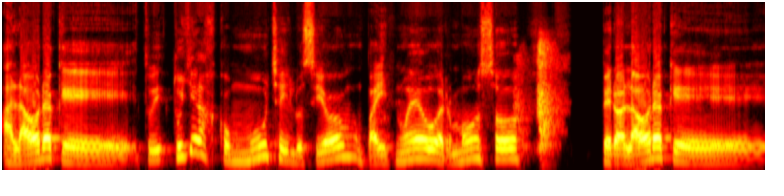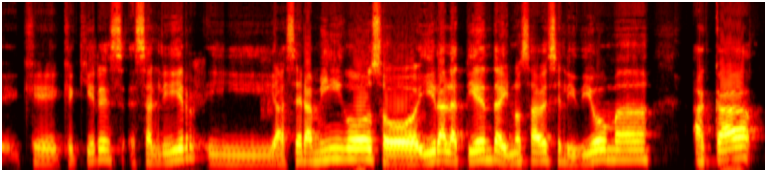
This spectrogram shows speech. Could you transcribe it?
a la hora que tú, llegas con mucha ilusión, un país nuevo, hermoso, pero a la hora que, que, quieres salir y hacer amigos o ir a la tienda y no sabes el idioma, acá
